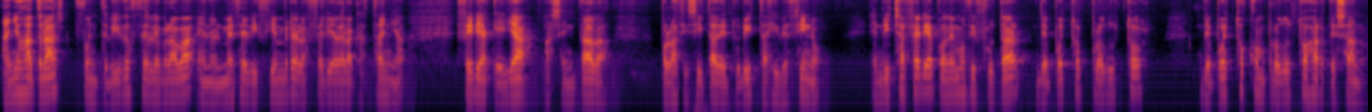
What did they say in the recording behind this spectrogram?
Años atrás, Fuentelido celebraba en el mes de diciembre la Feria de la Castaña, feria que ya asentada por la visita de turistas y vecinos. En dicha feria podemos disfrutar de puestos productos, de puestos con productos artesanos,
